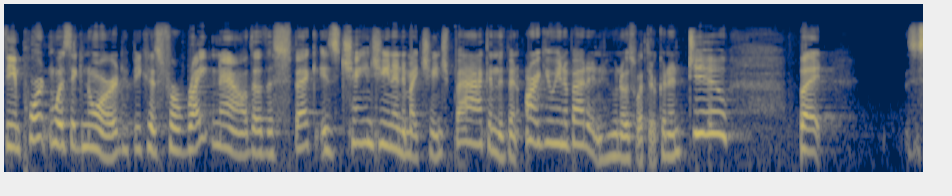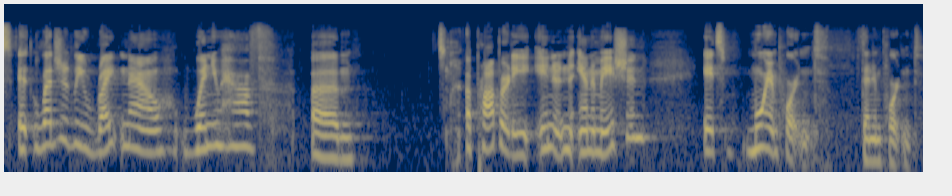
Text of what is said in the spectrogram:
the important was ignored because for right now, though the spec is changing and it might change back, and they've been arguing about it, and who knows what they're going to do, but allegedly right now, when you have um, a property in an animation, it's more important than important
